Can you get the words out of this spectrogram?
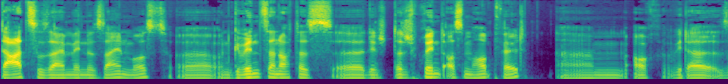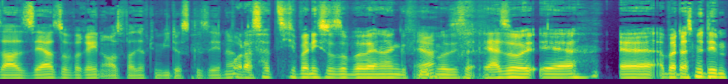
da zu sein, wenn du sein musst. Äh, und gewinnst dann noch das, äh, den, das Sprint aus dem Hauptfeld. Ähm, auch wieder sah sehr souverän aus, was ich auf den Videos gesehen habe. Boah, das hat sich aber nicht so souverän angefühlt, Ja? muss ich sagen. Ja, so, äh, äh, aber das mit dem,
